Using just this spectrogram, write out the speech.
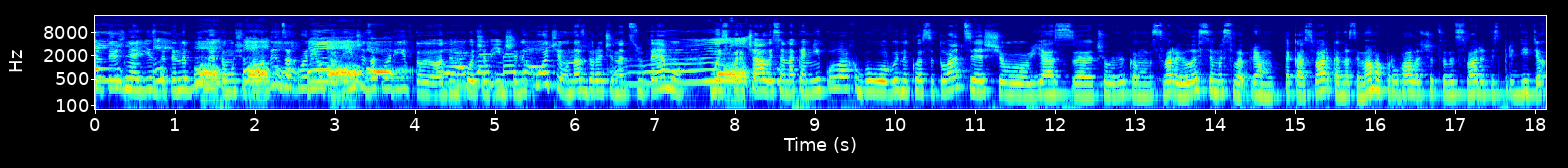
щотижня їздити не буде, тому що то один захворів, то інший захворів, то один хоче, інший не хоче. У нас, до речі, на цю тему ми сперечалися на канікулах, бо виникла ситуація, що я з е, чоловіком сварилася. Ми сва... прям така сварка, нас і мама поругала, що це ви сваритесь при дітях.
